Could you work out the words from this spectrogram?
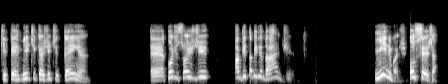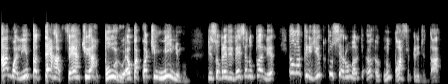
que permite que a gente tenha é, condições de habitabilidade mínimas, ou seja, água limpa, terra fértil e ar puro. É o pacote mínimo de sobrevivência no planeta. Eu não acredito que o ser humano, eu, eu não posso acreditar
